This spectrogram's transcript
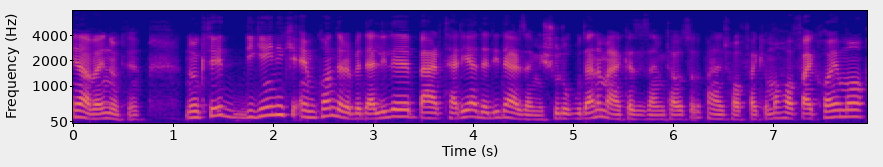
این اولین نکته. نکته دیگه اینه که امکان داره به دلیل برتری عددی در زمین شلوغ بودن مرکز زمین توسط پنج هافک ما هافک های ما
